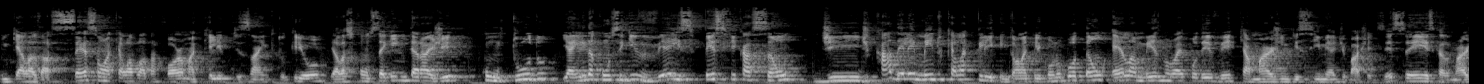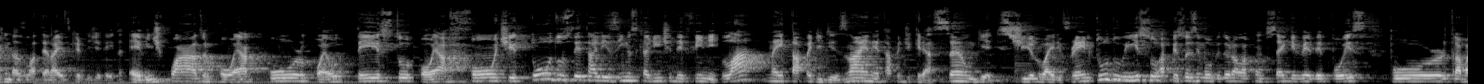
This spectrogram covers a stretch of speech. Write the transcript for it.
em que elas acessam aquela plataforma, aquele design que tu criou, e elas conseguem interagir com tudo e ainda conseguir ver a especificação de, de cada elemento que ela clica. Então ela clicou no botão, ela mesma vai poder ver que a margem de cima é de baixo é 16, que a margem das laterais esquerda e direita é 24, qual é a cor, qual é o texto, qual é a fonte, todos os detalhezinhos que a gente define lá na etapa de design, na etapa de criação, guia de estilo, wireframe, tudo isso a pessoa desenvolvedora ela consegue ver depois por trabalho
